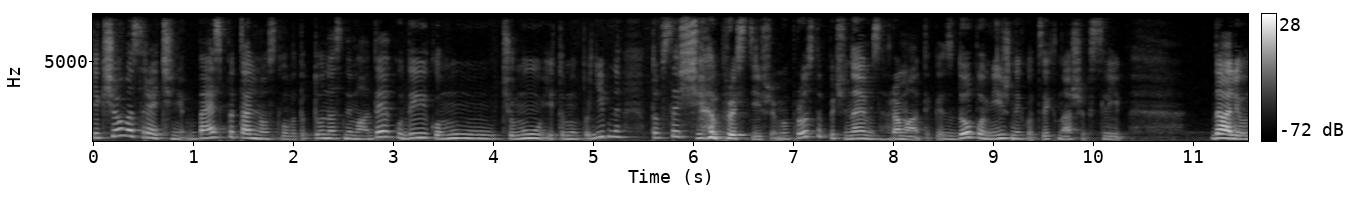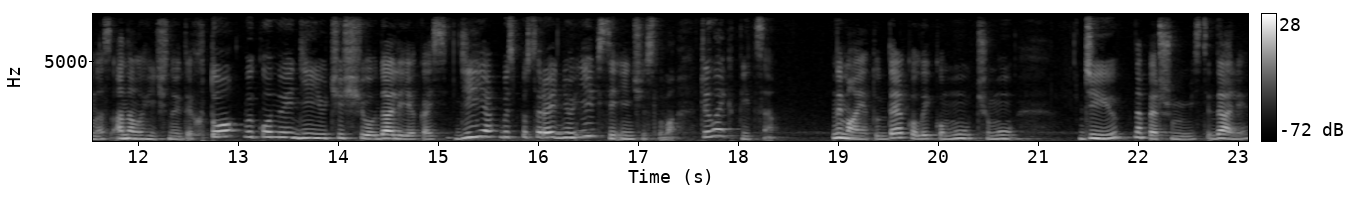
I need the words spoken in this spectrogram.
Якщо у вас речення без питального слова, тобто у нас нема де, куди, кому, чому і тому подібне, то все ще простіше. Ми просто починаємо з граматики, з допоміжних оцих наших слів. Далі у нас аналогічно йде, хто виконує дію чи що. Далі якась дія безпосередньо і всі інші слова. Do you like pizza? Немає тут де, коли, кому, чому. Do you на першому місці. Далі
